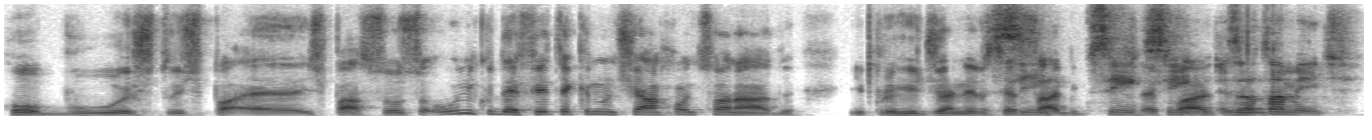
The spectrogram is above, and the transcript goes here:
robusto, espa é, espaçoso. O único defeito é que não tinha ar-condicionado. E para o Rio de Janeiro você sim, sabe que sim, é sim, quase, exatamente.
